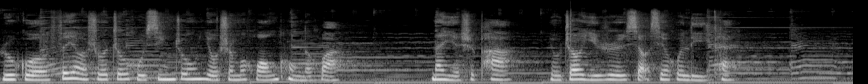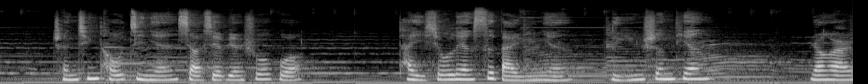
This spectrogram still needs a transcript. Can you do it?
如果非要说周虎心中有什么惶恐的话，那也是怕有朝一日小谢会离开。成亲头几年，小谢便说过，他已修炼四百余年，理应升天。然而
